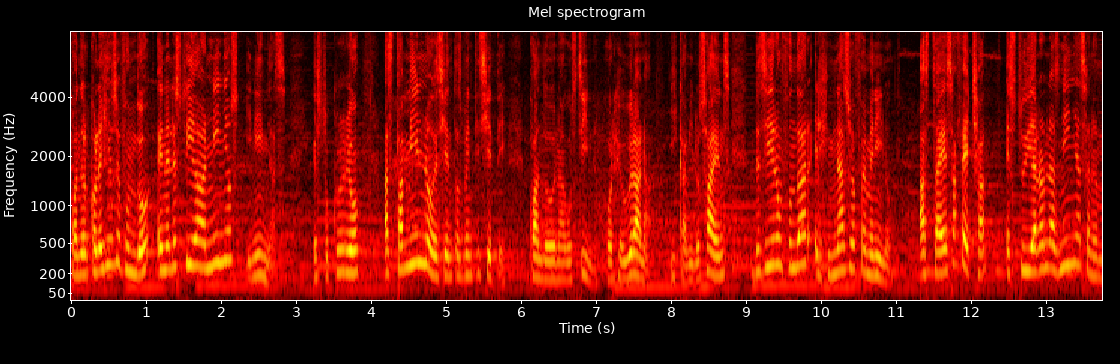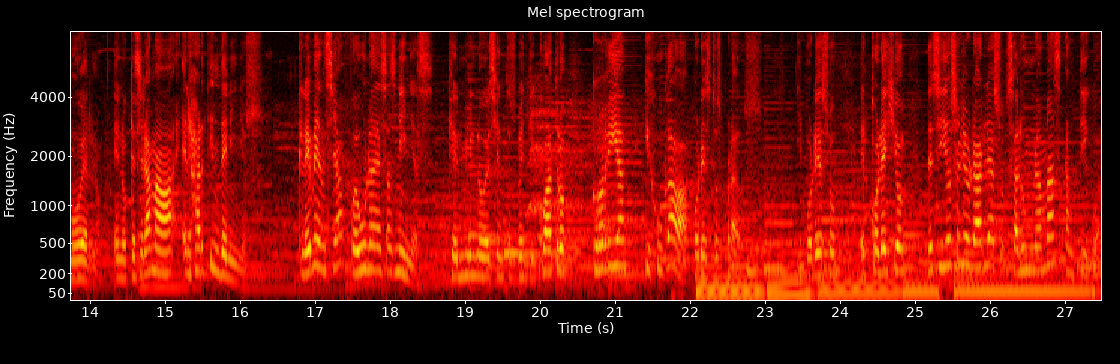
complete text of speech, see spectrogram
cuando el colegio se fundó, en él estudiaban niños y niñas. Esto ocurrió hasta 1927, cuando don Agustín, Jorge Durana y Camilo Sáenz decidieron fundar el gimnasio femenino. Hasta esa fecha, estudiaron las niñas en el moderno, en lo que se llamaba el jardín de niños. Clemencia fue una de esas niñas que en 1924 corría y jugaba por estos prados. Y por eso el colegio decidió celebrarle a su exalumna más antigua,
